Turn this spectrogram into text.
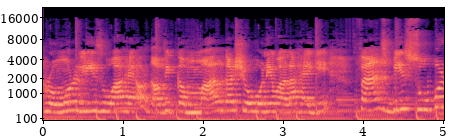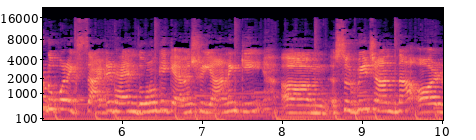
प्रोमो रिलीज़ हुआ है और काफ़ी कमाल का शो होने वाला है ये। फैंस भी सुपर डुपर एक्साइटेड है इन दोनों की केमिस्ट्री यानी कि सुरभि चांदना और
